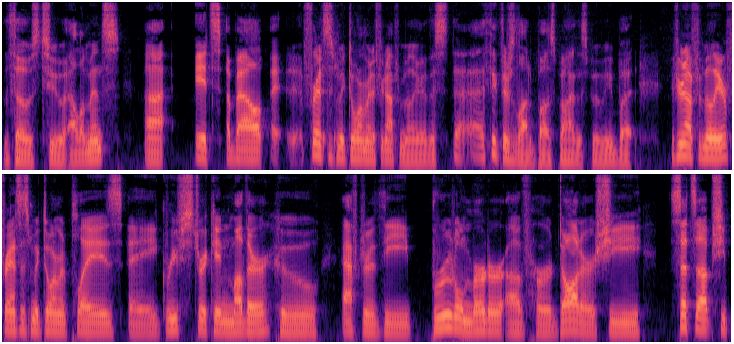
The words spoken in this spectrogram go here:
those two elements. Uh, it's about uh, Frances McDormand. If you're not familiar, this I think there's a lot of buzz behind this movie, but if you're not familiar, Frances McDormand plays a grief-stricken mother who, after the brutal murder of her daughter, she sets up she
